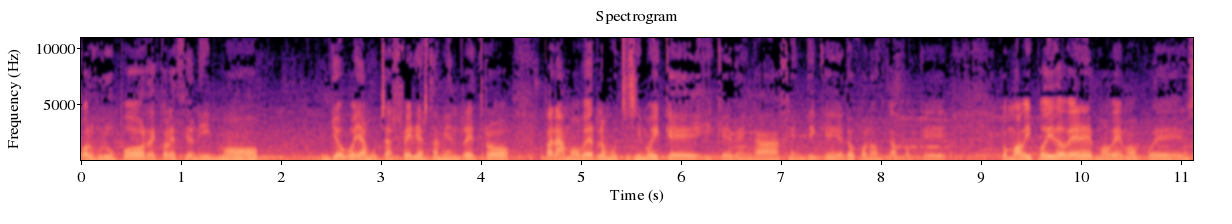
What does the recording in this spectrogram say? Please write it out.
por grupos de coleccionismo. Yo voy a muchas ferias también retro para moverlo muchísimo y que, y que venga gente y que lo conozca porque como habéis podido ver movemos pues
